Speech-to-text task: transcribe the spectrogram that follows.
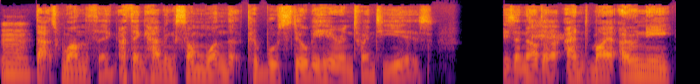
Mm. That's one thing. I think having someone that could, will still be here in 20 years is another. And my only,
